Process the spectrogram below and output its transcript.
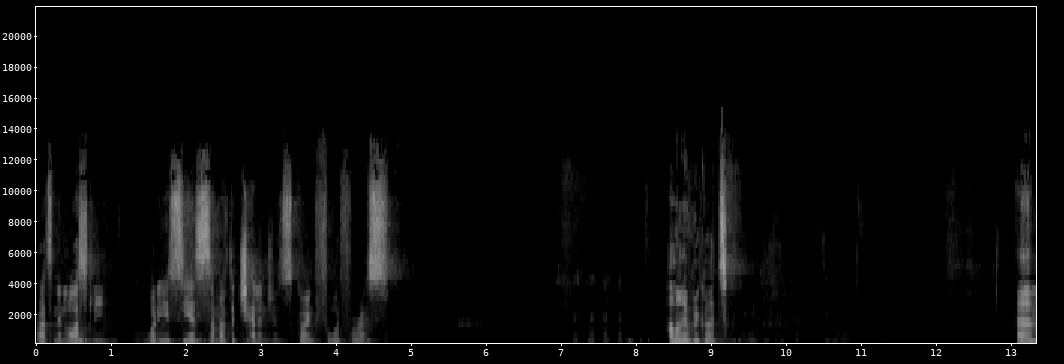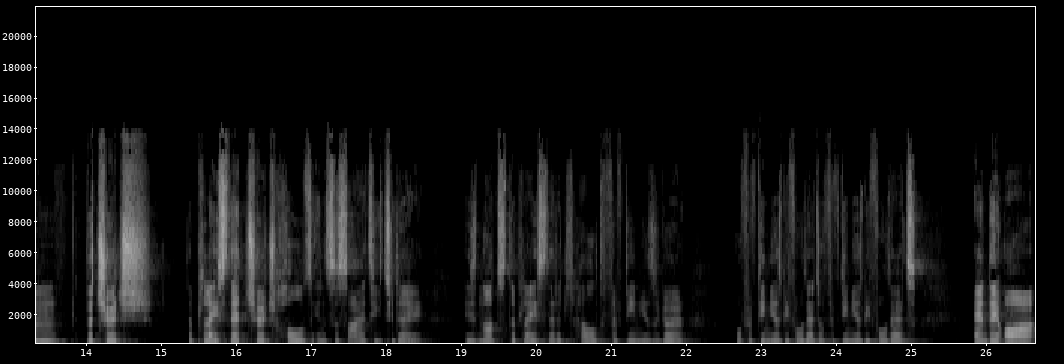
All right, and then lastly, what do you see as some of the challenges going forward for us? How long have we got? Um, the church, the place that church holds in society today is not the place that it held 15 years ago, or 15 years before that, or 15 years before that. And there are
